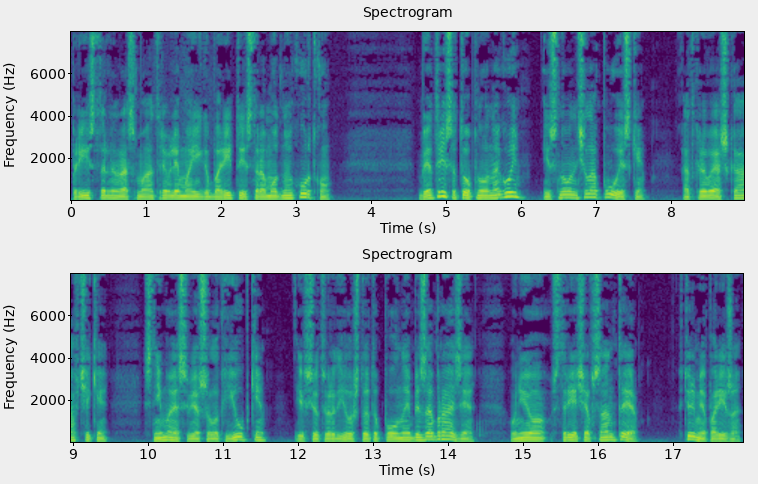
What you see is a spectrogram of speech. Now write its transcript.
пристально рассматривали мои габариты и старомодную куртку. Беатриса топнула ногой и снова начала поиски, открывая шкафчики, снимая с вешалок юбки, и все твердила, что это полное безобразие. У нее встреча в Санте, в тюрьме Парижа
